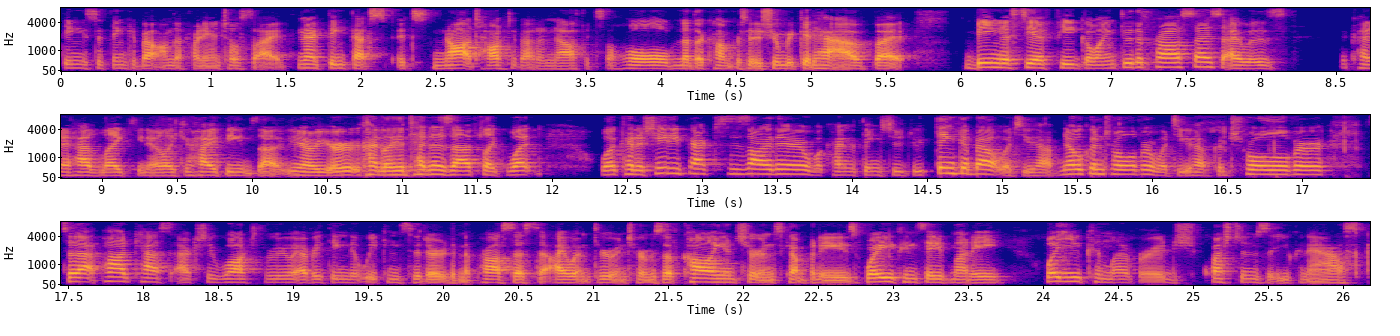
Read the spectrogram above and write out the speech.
things to think about on the financial side. And I think that's it's not talked about enough. It's a whole another conversation we could have. But being a CFP going through the process, I was I kind of had like you know like your high beams up, you know, your kind of like antennas up, like what what kind of shady practices are there? What kind of things should you think about? What do you have no control over? What do you have control over? So that podcast actually walked through everything that we considered in the process that I went through in terms of calling insurance companies, where you can save money, what you can leverage, questions that you can ask.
